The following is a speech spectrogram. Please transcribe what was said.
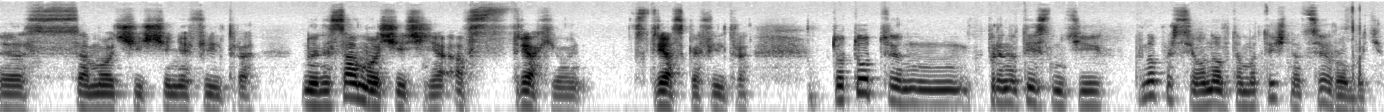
е, самоочищення фільтра. Ну, не самоочищення, а встряхування, встряска фільтра, то тут при натиснутій кнопочці воно автоматично це робить.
